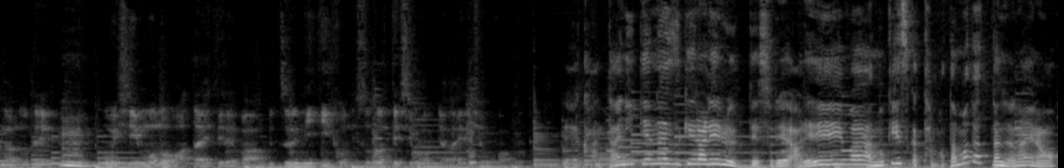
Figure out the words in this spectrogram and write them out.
なので、うん。美味しいものを与えてれば普通にいい子に育ってしまうんじゃないでしょうか。え簡単に手なずけられるってそれあれはあのケースがたまたまだったんじゃないの？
